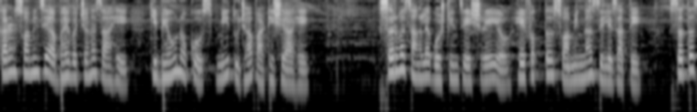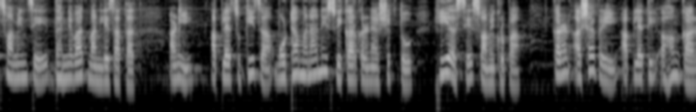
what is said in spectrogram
कारण स्वामींचे अभयवचनच आहे की भिवू नकोस मी तुझ्या पाठीशी आहे. सर्व चांगल्या गोष्टींचे श्रेय हे फक्त स्वामींनाच दिले जाते. सतत स्वामींचे धन्यवाद मानले जातात आणि आपल्या चुकीचा मोठ्या मनाने स्वीकार करण्यास शिकतो ही असते स्वामीकृपा कारण अशावेळी आपल्यातील अहंकार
